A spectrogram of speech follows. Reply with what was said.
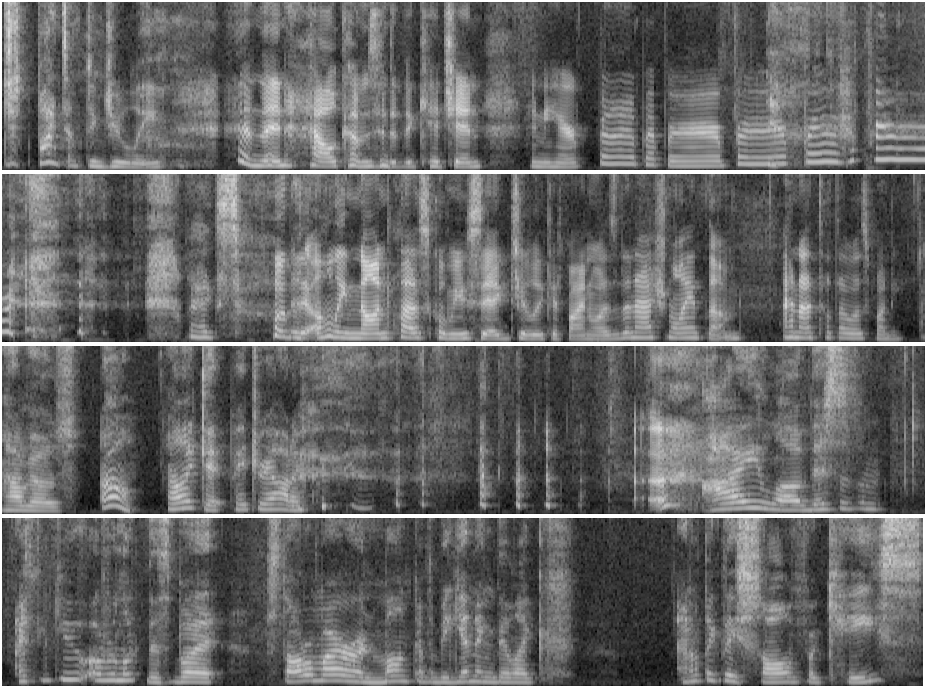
just find something, Julie. And then Hal comes into the kitchen and you hear, like, so the only non classical music Julie could find was the national anthem. And I thought that was funny. Hal goes, "Oh, I like it. Patriotic." I love this. Is I think you overlooked this, but Stottlemeyer and Monk at the beginning, they like, I don't think they solve a case,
